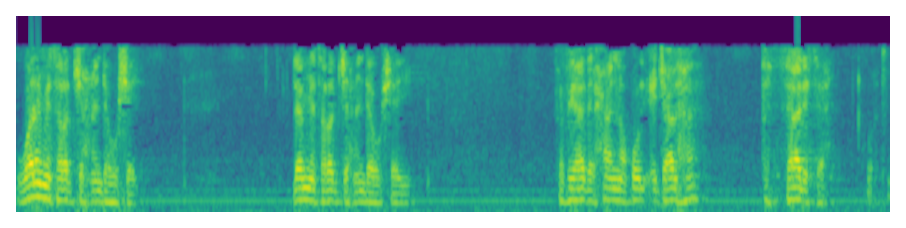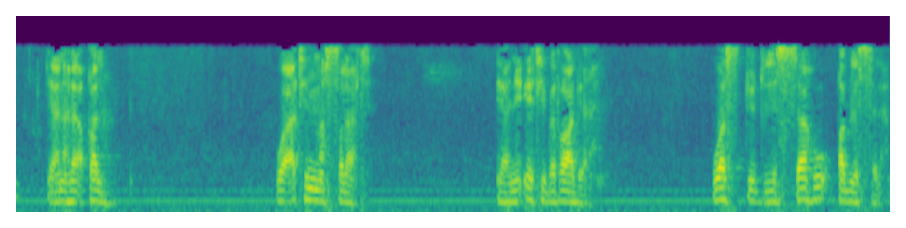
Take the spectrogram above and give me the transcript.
ولم يترجح عنده شيء. لم يترجح عنده شيء. ففي هذه الحال نقول اجعلها الثالثة لأنها الأقل وأتم الصلاة. يعني ائت بالرابعة. واسجد للسهو قبل السلام.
